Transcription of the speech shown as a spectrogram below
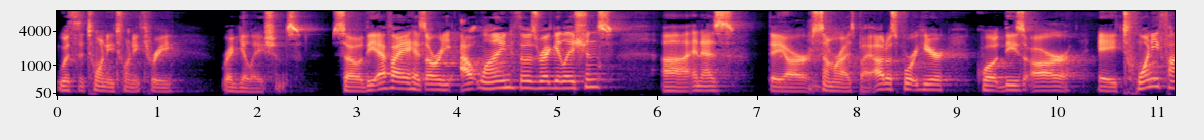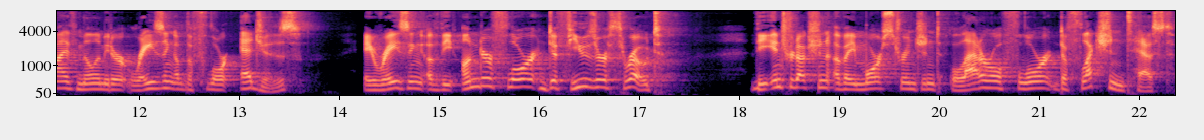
with the 2023 regulations. So the FIA has already outlined those regulations, uh, and as they are summarized by Autosport here, quote, these are a 25 millimeter raising of the floor edges, a raising of the underfloor diffuser throat, the introduction of a more stringent lateral floor deflection test,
